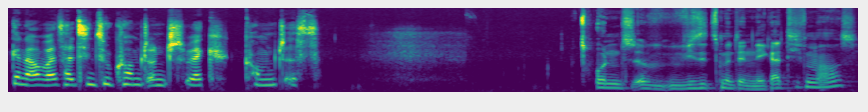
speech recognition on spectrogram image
genau, weil es halt hinzukommt und wegkommt ist. Und äh, wie sieht es mit den Negativen aus?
